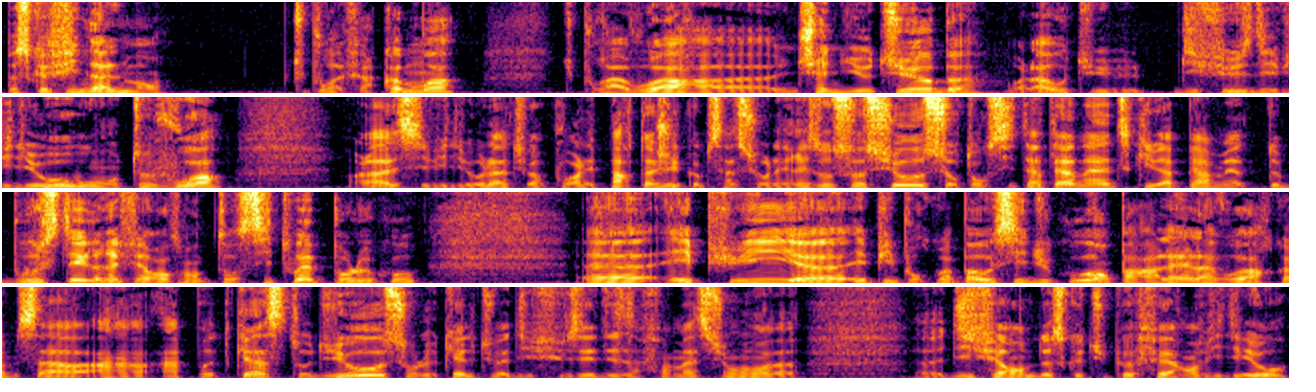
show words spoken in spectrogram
Parce que finalement, tu pourrais faire comme moi. Tu pourrais avoir euh, une chaîne YouTube, voilà, où tu diffuses des vidéos où on te voit. Voilà, ces vidéos-là, tu vas pouvoir les partager comme ça sur les réseaux sociaux, sur ton site internet, ce qui va permettre de booster le référencement de ton site web pour le coup. Euh, et puis, euh, et puis pourquoi pas aussi du coup en parallèle avoir comme ça un, podcast audio sur lequel tu vas diffuser des informations euh, différentes de ce que tu peux faire en vidéo.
